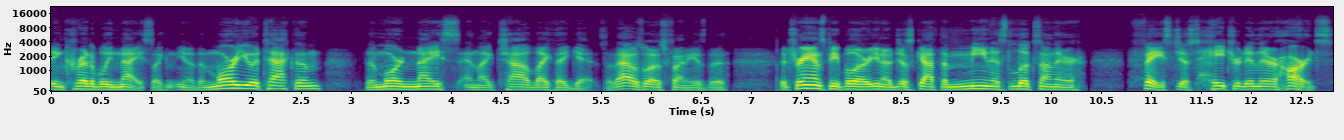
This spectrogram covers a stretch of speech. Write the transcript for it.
incredibly nice. Like, you know, the more you attack them, the more nice and like childlike they get. So that was what was funny is the the trans people are, you know, just got the meanest looks on their face, just hatred in their hearts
